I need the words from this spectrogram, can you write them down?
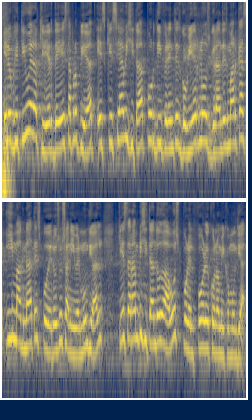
El objetivo del alquiler de esta propiedad es que sea visitada por diferentes gobiernos, grandes marcas y magnates poderosos a nivel mundial que estarán visitando Davos por el Foro Económico Mundial.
